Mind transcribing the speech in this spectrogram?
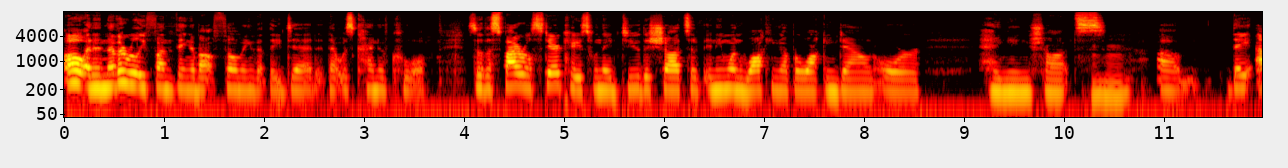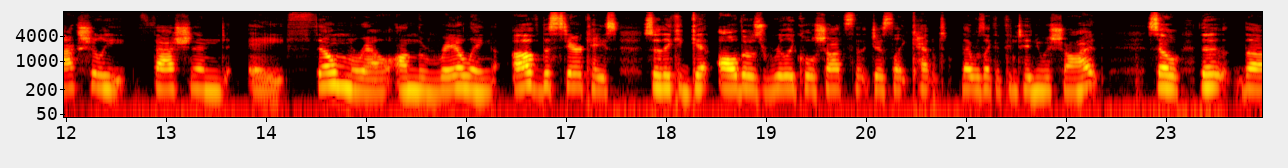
Oh, and another really fun thing about filming that they did that was kind of cool. So the spiral staircase, when they do the shots of anyone walking up or walking down or hanging shots, Mm-hmm. um, they actually fashioned a film rail on the railing of the staircase so they could get all those really cool shots that just like kept that was like a continuous shot. So the the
